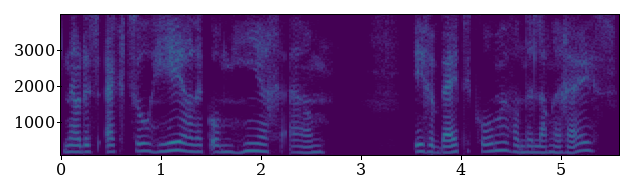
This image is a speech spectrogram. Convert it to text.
Nou, het is echt zo heerlijk om hier um, even bij te komen van de lange reis.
